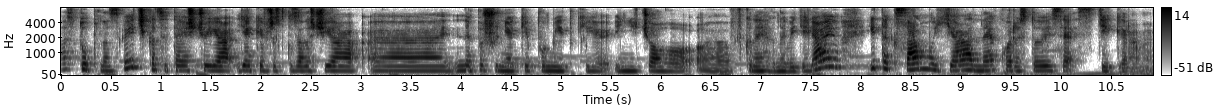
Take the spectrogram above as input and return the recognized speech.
Наступна звичка це те, що я, як я вже сказала, що я е, не пишу ніякі помітки і нічого е, в книгах не виділяю. І так само я не користуюся стікерами.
